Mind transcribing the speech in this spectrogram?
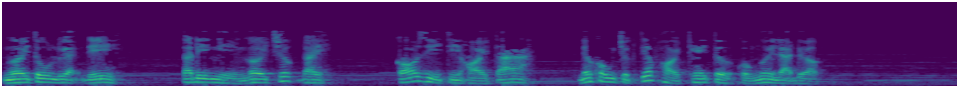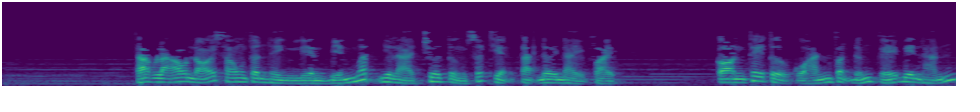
Ngươi tu luyện đi, ta đi nghỉ ngơi trước đây. Có gì thì hỏi ta, nếu không trực tiếp hỏi thê tử của ngươi là được. Tháp lão nói xong thân hình liền biến mất như là chưa từng xuất hiện tại nơi này vậy. Còn thê tử của hắn vẫn đứng kế bên hắn,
